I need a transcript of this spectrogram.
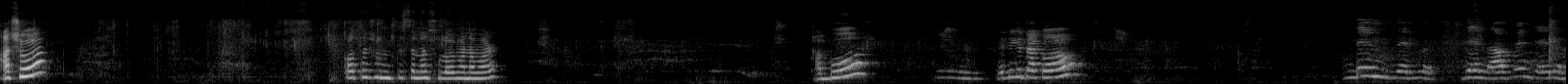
আসো। কথা শুনতেছে না সুলাইমান আমার? আব্বু? এদিকে দেন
